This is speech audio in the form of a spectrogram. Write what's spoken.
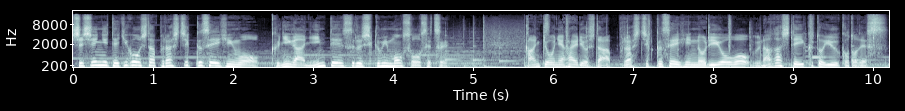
指針に適合したプラスチック製品を国が認定する仕組みも創設。環境に配慮したプラスチック製品の利用を促していくということです。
